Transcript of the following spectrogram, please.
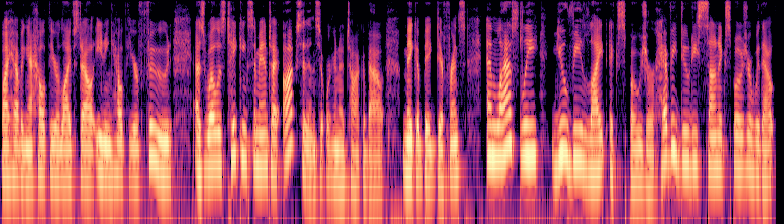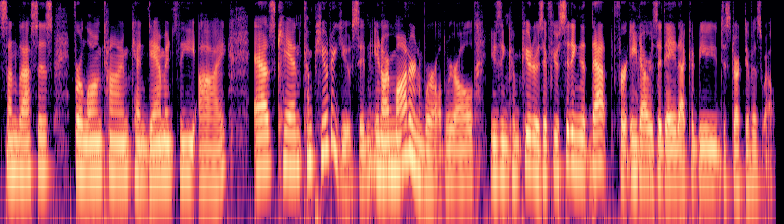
by having a healthier lifestyle, eating healthier food, as well as taking some antioxidants that we're going to talk about, make a big difference. And lastly, UV light exposure. Heavy duty sun exposure without sunglasses for a long time can damage the the eye, as can computer use. In, in our mm-hmm. modern world, we're all using computers. If you're sitting at that for eight hours a day, that could be destructive as well.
